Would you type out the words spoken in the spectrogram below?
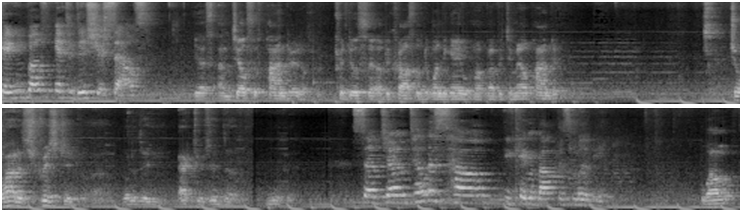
can you both introduce yourselves? Yes, I'm Joseph Ponder, the producer of the crossover that won the game with my brother Jamel Ponder. John J. Christian, uh, one of the actors in the movie. So, Joe, tell us how you came about this movie. Well,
